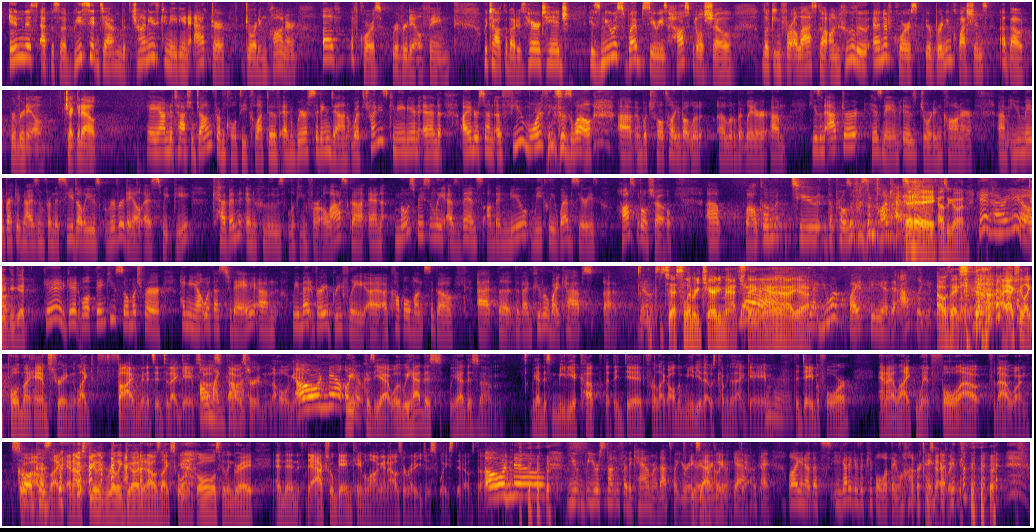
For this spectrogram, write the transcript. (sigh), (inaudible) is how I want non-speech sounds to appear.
In this episode, we sit down with Chinese Canadian actor Jordan Connor of, of course, Riverdale fame. We talk about his heritage, his newest web series, Hospital Show, Looking for Alaska on Hulu, and of course, your burning questions about Riverdale. Check it out. Hey, I'm Natasha Jung from Cold Tea Collective, and we're sitting down with Chinese Canadian, and I understand a few more (laughs) things as well, um, and which I'll tell you about a little bit later. Um, He's an actor. His name is Jordan Connor. Um, you may recognize him from the CW's Riverdale as Sweet Pea, Kevin in Hulu's Looking for Alaska, and most recently as Vince on the new weekly web series Hospital Show. Uh, welcome to the Pearls of Wisdom podcast. Hey, how's it going? Good, how are you? Good, good, good. Good, good. Well, thank you so much for hanging out with us today. Um, we met very briefly uh, a couple months ago at the, the Vancouver Whitecaps. Uh, you know, It's a celebrity charity match thing. Yeah, yeah. Yeah, you are quite the uh, the athlete. Oh, thanks. (laughs) (laughs) I actually like pulled my hamstring like five minutes into that game, so Oh I, was, my I was gosh. hurting the whole game. Oh no. Okay. Because yeah, well, we had this, we had this, um, we had this media cup that they did for like all the media that was coming to that game Mm-hmm. the day before. And I like went full out for that one. So Cool, I was like, and I was (laughs) feeling really good, and I was like scoring goals, feeling great. And then the actual game came along, and I was already just wasted. I was done. Oh Yeah. no! (laughs) You you were stunting for the camera. That's what you were Exactly. doing? Yeah. Yeah, okay. Well, you know that's you got to give the people what they want, (laughs) right? Exactly.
